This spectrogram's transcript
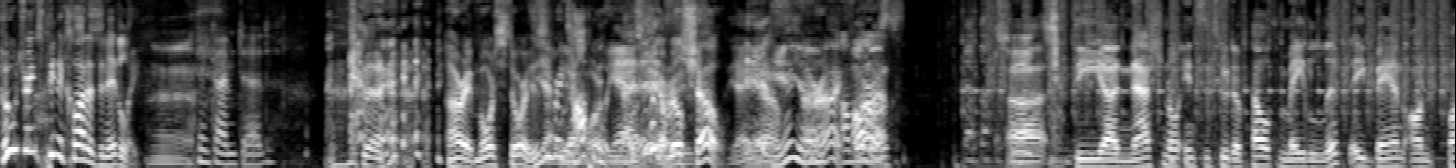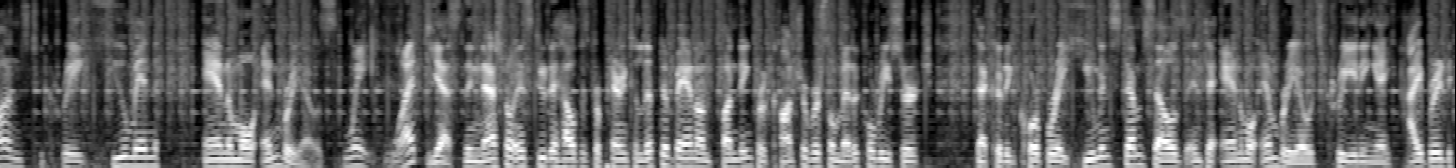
Who drinks pina coladas in Italy? I think I'm dead. All right, more stories. This Yeah, is very we have topical, more- you yeah, guys. it It's like a real show. yeah, yeah. Yeah. All right. Almost. Uh, the uh, National Institute of Health may lift a ban on funds to create human animal embryos. Wait, what? Yes, the National Institute of Health is preparing to lift a ban on funding for controversial medical research that could incorporate human stem cells into animal embryos, creating a hybrid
